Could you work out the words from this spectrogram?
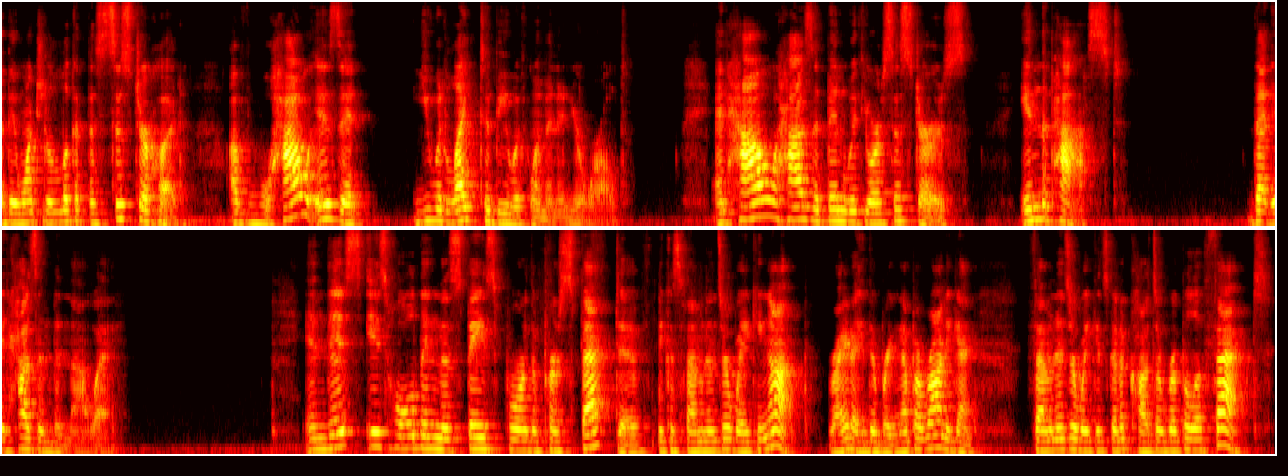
they want you to look at the sisterhood of how is it you would like to be with women in your world? And how has it been with your sisters in the past that it hasn't been that way? And this is holding the space for the perspective because feminines are waking up, right? I either bring up Iran again. Feminines are waking. is going to cause a ripple effect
